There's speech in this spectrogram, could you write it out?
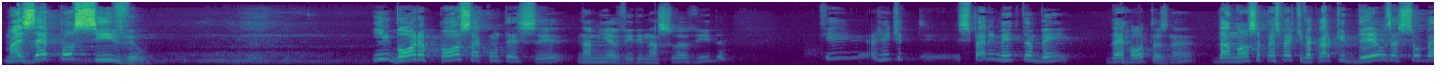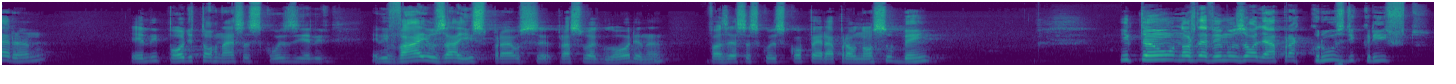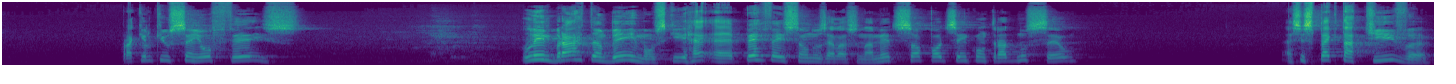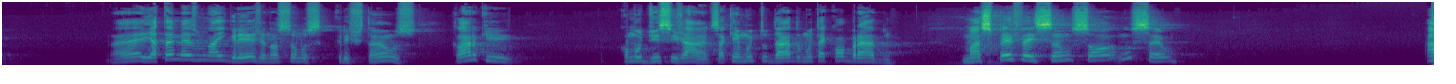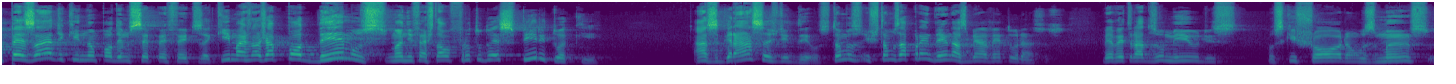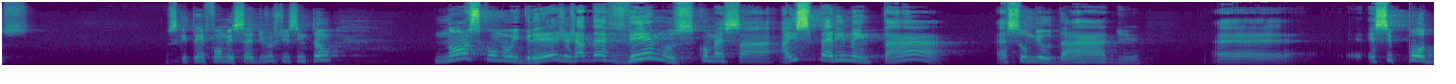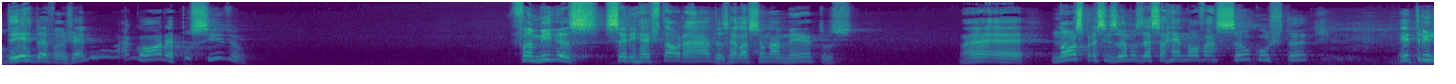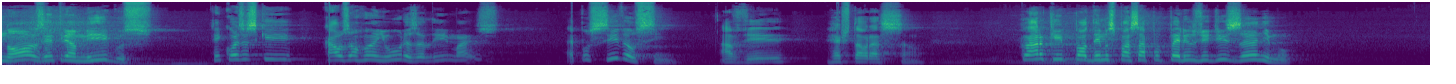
Mas é possível. Embora possa acontecer na minha vida e na sua vida, que a gente experimente também derrotas, né, da nossa perspectiva. É claro que Deus é soberano, ele pode tornar essas coisas e ele, ele vai usar isso para, a sua glória, né, fazer essas coisas cooperar para o nosso bem. Então, nós devemos olhar para a cruz de Cristo, para aquilo que o Senhor fez. Lembrar também, irmãos, que é, perfeição nos relacionamentos só pode ser encontrado no céu. Essa expectativa, né, e até mesmo na igreja, nós somos cristãos, claro que, como disse já antes, aqui é muito dado, muito é cobrado, mas perfeição só no céu. Apesar de que não podemos ser perfeitos aqui, mas nós já podemos manifestar o fruto do Espírito aqui. As graças de Deus. Estamos, estamos aprendendo as bem-aventuranças. Bem-aventurados humildes, os que choram, os mansos, os que têm fome e sede de justiça. Então, nós, como igreja, já devemos começar a experimentar essa humildade, é, esse poder do Evangelho agora, é possível. famílias serem restauradas, relacionamentos. Né? É, nós precisamos dessa renovação constante entre nós, entre amigos. Tem coisas que causam ranhuras ali, mas é possível sim haver restauração. Claro que podemos passar por períodos de desânimo,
